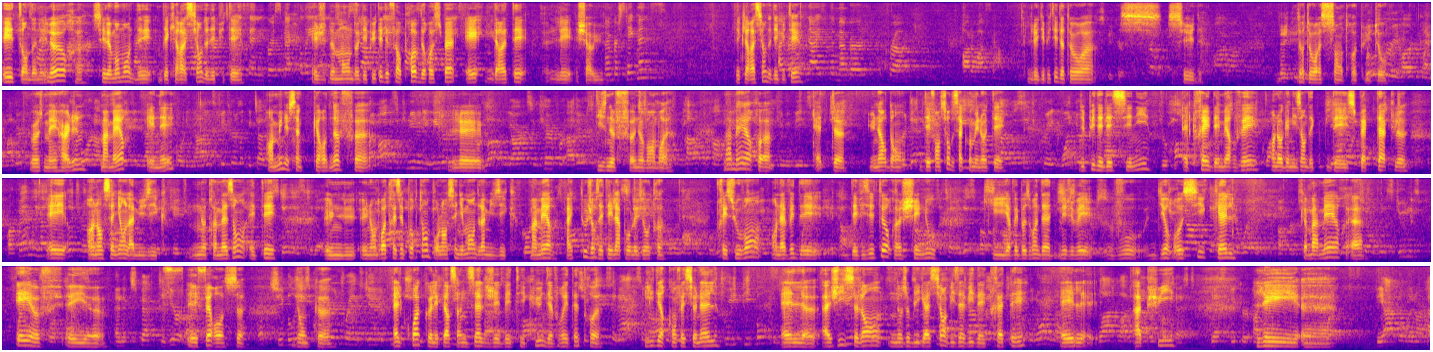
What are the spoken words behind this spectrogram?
Étant donné l'heure, c'est le moment des déclarations de députés. Et je demande aux députés de faire preuve de respect et d'arrêter les chahuts. Déclaration de députés. Le député d'Ottawa Sud, d'Ottawa Centre plutôt. Rosemary Harden, ma mère, est née en 1949, euh, le 19 novembre. Ma mère euh, est euh, une ardente défenseur de sa communauté. Depuis des décennies, elle crée des merveilles en organisant des, spectacles et en enseignant la musique. Notre maison était un endroit très important pour l'enseignement de la musique. Ma mère a toujours été là pour les autres. Très souvent, on avait des, des visiteurs chez nous qui avaient besoin d'aide, mais je vais vous dire aussi qu'elle, que ma mère euh, est, euh, euh, est, féroce. Donc, elle croit que les personnes LGBTQ devraient être leaders confessionnels. Elle agit selon nos obligations vis-à-vis des traités. Elle appuie les,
